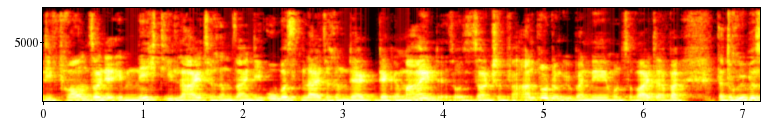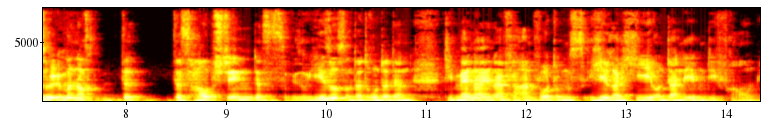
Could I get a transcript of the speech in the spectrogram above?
die Frauen sollen ja eben nicht die Leiterin sein, die obersten Leiterin der, der Gemeinde. So, sie sollen schon Verantwortung übernehmen und so weiter. Aber darüber soll immer noch das Haupt stehen, das ist sowieso Jesus und darunter dann die Männer in der Verantwortungshierarchie und dann eben die Frauen.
